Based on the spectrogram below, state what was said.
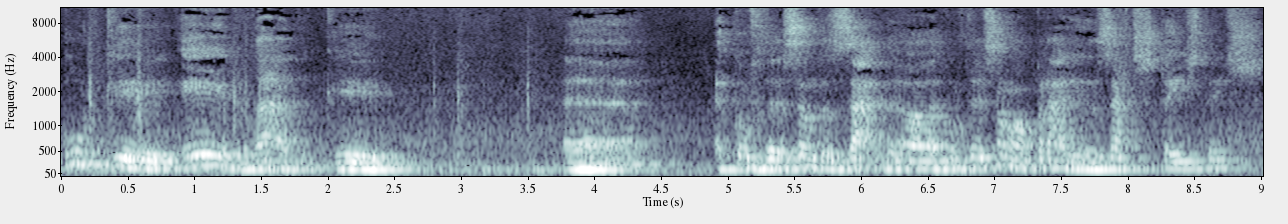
porque é verdade que uh, a Confederação, das, a Confederação Operária das Artes Têxteis,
